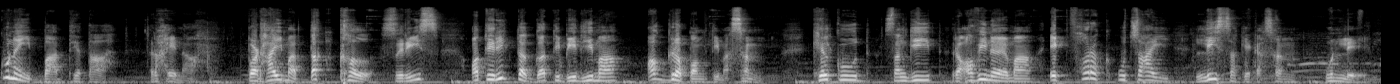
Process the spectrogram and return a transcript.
कुनै बाध्यता रहेन। पढाइमा दक्खल शिरीष अतिरिक्त गतिविधिमा अग्रपङ्क्तिमा छन्। खेलकुद सङ्गीत र अभिनयमा एक फरक उचाइ लिइसकेका छन् उनले।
